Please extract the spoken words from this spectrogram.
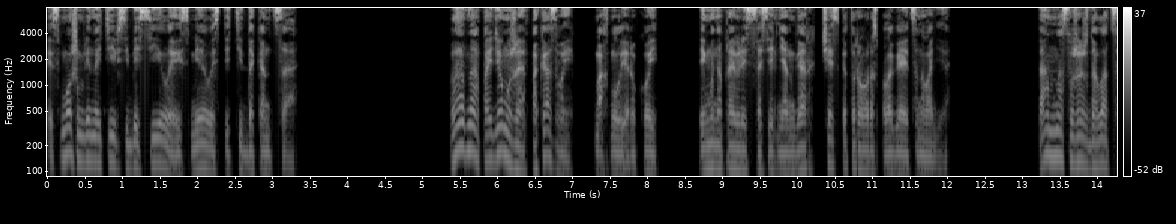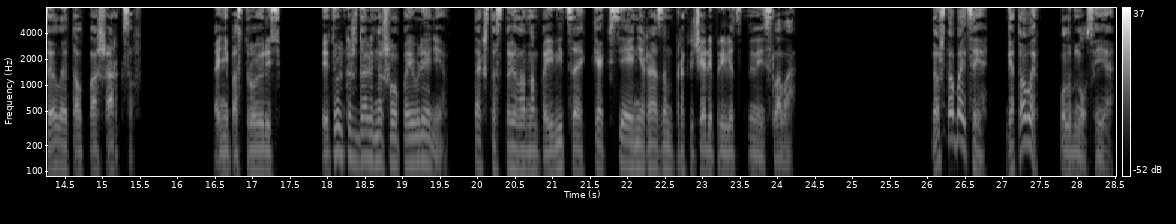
и сможем ли найти в себе силы и смелость идти до конца. «Ладно, пойдем уже, показывай», — махнул я рукой, и мы направились в соседний ангар, часть которого располагается на воде. Там нас уже ждала целая толпа шарксов. Они построились и только ждали нашего появления, так что стоило нам появиться, как все они разом прокричали приветственные слова. «Ну что, бойцы, готовы?» — улыбнулся я.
